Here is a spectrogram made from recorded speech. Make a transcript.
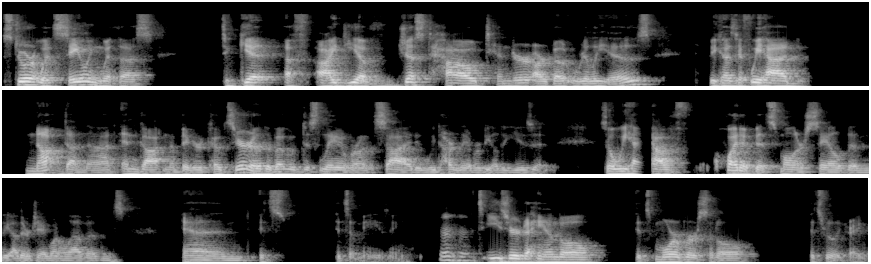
Stuart went sailing with us to get an idea of just how tender our boat really is. Because if we had not done that and gotten a bigger code zero, the boat would just lay over on the side and we'd hardly ever be able to use it. So we have quite a bit smaller sail than the other J111s. And it's it's amazing. Mm-hmm. It's easier to handle, it's more versatile. It's really great.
